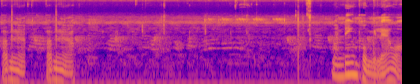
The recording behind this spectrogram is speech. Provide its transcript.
ปั๊บเหนือปั๊บเหนือมันเด้งผมอีกแล้วเหรอ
